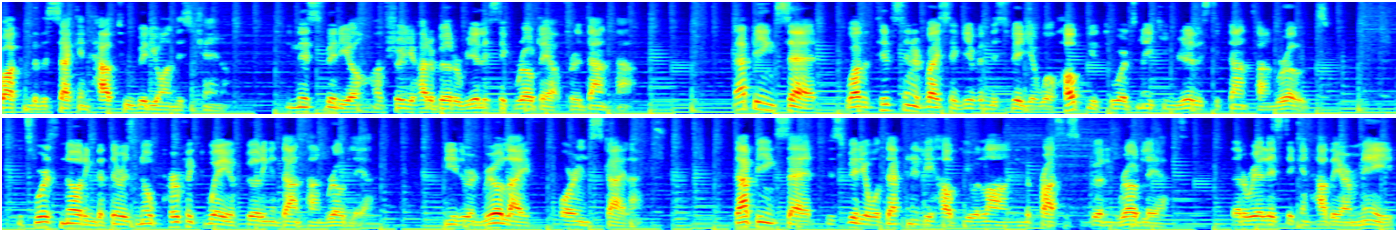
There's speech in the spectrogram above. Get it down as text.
welcome to the second how-to video on this channel. In this video, I'll show you how to build a realistic road layout for a downtown. That being said, while the tips and advice I give in this video will help you towards making realistic downtown roads, it's worth noting that there is no perfect way of building a downtown road layout, neither in real life or in Skylines. That being said, this video will definitely help you along in the process of building road layouts that are realistic in how they are made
